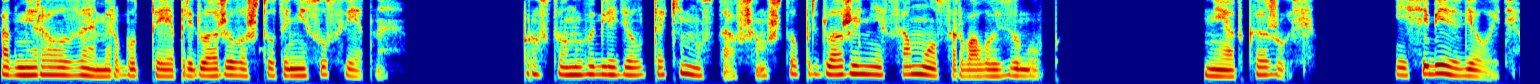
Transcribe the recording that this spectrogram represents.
Адмирал замер, будто я предложила что-то несусветное. Просто он выглядел таким уставшим, что предложение само сорвалось с губ. «Не откажусь. И себе сделайте».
